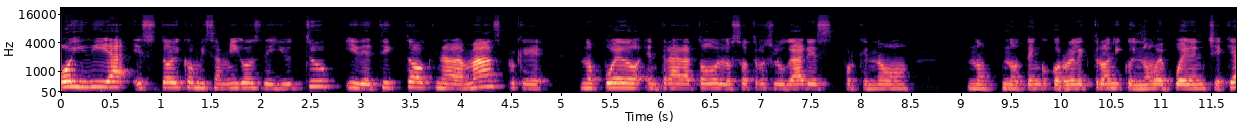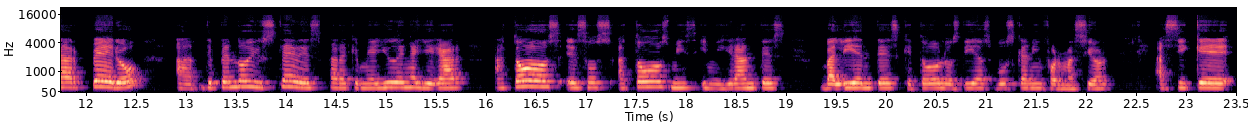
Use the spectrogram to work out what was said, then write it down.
Hoy día estoy con mis amigos de YouTube y de TikTok nada más porque no puedo entrar a todos los otros lugares porque no, no, no tengo correo electrónico y no me pueden chequear, pero ah, dependo de ustedes para que me ayuden a llegar a todos esos, a todos mis inmigrantes valientes que todos los días buscan información. Así que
